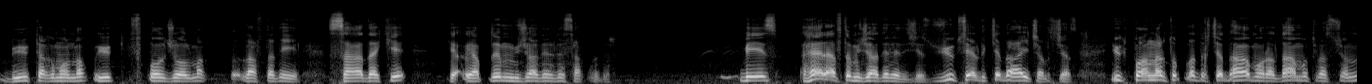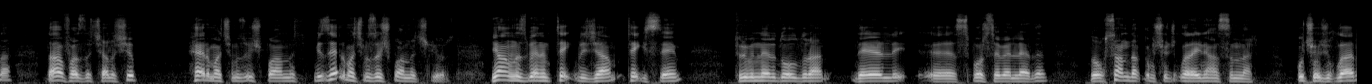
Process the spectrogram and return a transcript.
büyük takım olmak, büyük futbolcu olmak lafta değil. Sahadaki ya- yaptığım mücadelede saklıdır. Biz her hafta mücadele edeceğiz. Yükseldikçe daha iyi çalışacağız. Yük puanlar topladıkça daha moral, daha motivasyonla daha fazla çalışıp her maçımızı 3 puanla biz her maçımıza 3 puanla çıkıyoruz. Yalnız benim tek ricam, tek isteğim tribünleri dolduran değerli e, spor severlerden 90 dakika bu çocuklara inansınlar. Bu çocuklar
